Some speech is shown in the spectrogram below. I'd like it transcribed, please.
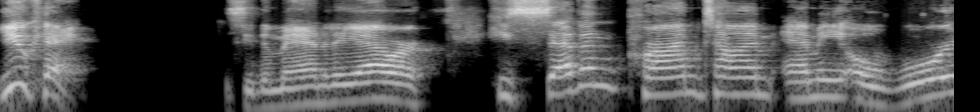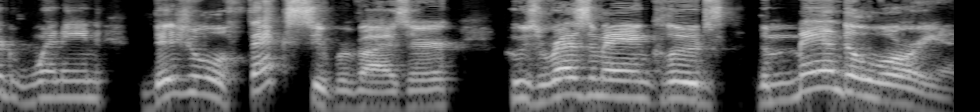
You came to see the man of the hour. He's seven primetime Emmy award winning visual effects supervisor whose resume includes The Mandalorian,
